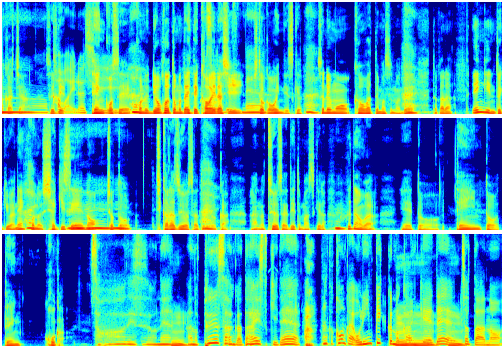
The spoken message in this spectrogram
赤ちゃん。うそれで転校性、はい。この両方とも大体可愛らしい人が多いんですけどはい。それも加わってますので、はい。だから演技の時はね、はい。この射撃性のちょっと力強さというか、あの強さが出てますけど、うん。普段はえっ、と店員と店子が。そうですよね、うん。あのプーさんが大好きであ。なんか今回オリンピックの関係で、ちょっとあの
